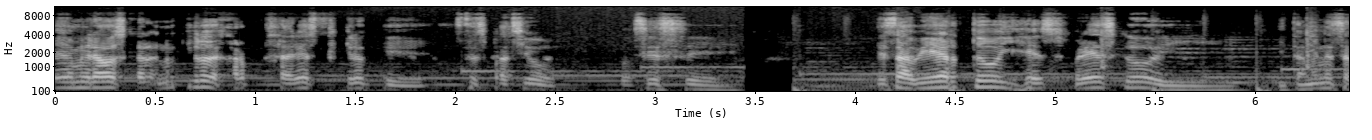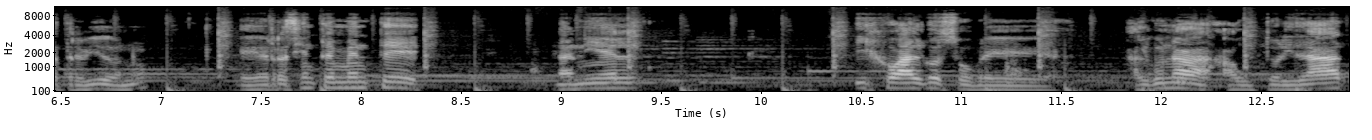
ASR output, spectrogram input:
Eh, mira, Oscar, no quiero dejar pasar esto. Creo que este espacio pues, es, eh, es abierto y es fresco y, y también es atrevido, ¿no? Eh, recientemente Daniel dijo algo sobre alguna autoridad,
